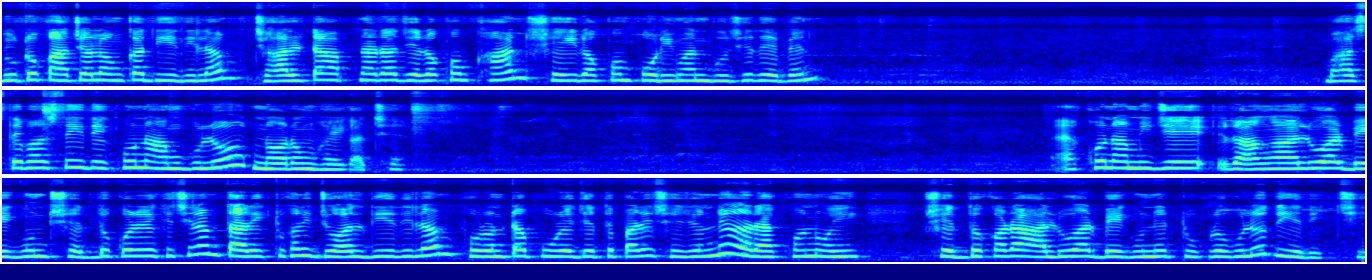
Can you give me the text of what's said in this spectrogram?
দুটো কাঁচা লঙ্কা দিয়ে দিলাম। ঝালটা আপনারা যেরকম খান, সেই রকম পরিমাণ বুঝে দেবেন। ভাজতে ভাজতেই দেখুন আমগুলো নরম হয়ে গেছে। এখন আমি যে রাঙা আলু আর বেগুন সেদ্ধ করে রেখেছিলাম, তার একটুখানি জল দিয়ে দিলাম, ফোড়নটা পুড়ে যেতে পারে সেই জন্যে আর এখন ওই সেদ্ধ করা আলু আর বেগুনের টুকরোগুলো দিয়ে দিচ্ছি।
